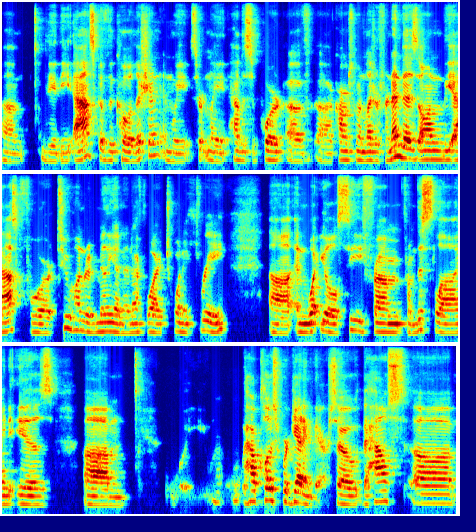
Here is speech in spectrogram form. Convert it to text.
Um, the, the ask of the coalition, and we certainly have the support of uh, Congresswoman Leger Fernandez on the ask for 200 million in FY23. Uh, and what you'll see from, from this slide is um, how close we're getting there. So the House uh,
